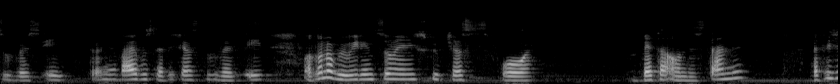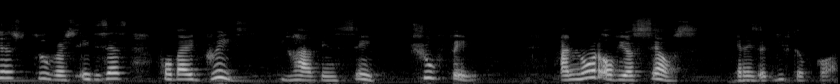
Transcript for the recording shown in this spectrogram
2, verse 8. Turn your Bibles to Ephesians 2, verse 8. We're going to be reading so many scriptures for better understanding. Ephesians 2, verse 8, it says, For by grace you have been saved through faith, and not of yourselves. It is a gift of God.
